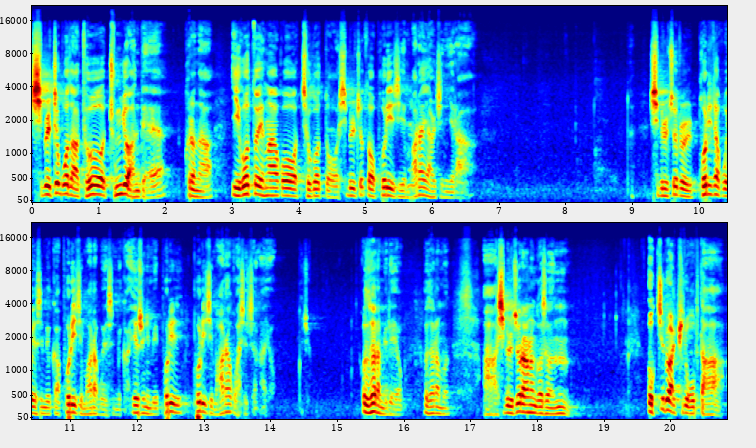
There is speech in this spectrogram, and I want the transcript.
11조보다 더 중요한데 그러나 이것도 행하고 저것도 11조도 버리지 말아야 할지니라 11조를 버리라고 했습니까? 버리지 말라고 했습니까? 예수님이 버리, 버리지 말라고 하셨잖아요. 그죠? 어떤 사람이 래요 그 사람은 아, 11조라는 것은 억지로 할 필요 없다.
